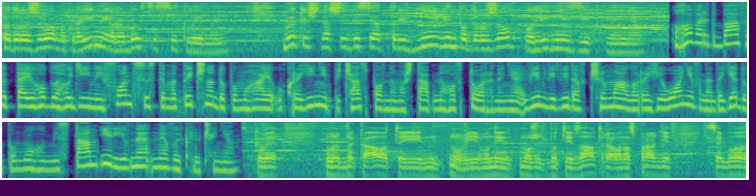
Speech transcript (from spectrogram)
подорожував Україною і робив ці світлини. Виключно 63 дні він подорожував по лінії зіткнення. Говард Баффет та його благодійний фонд систематично допомагає Україні під час повномасштабного вторгнення. Він відвідав чимало регіонів, надає допомогу містам і рівне не виключення. коли були блекаути, ну, і вони можуть бути і завтра, але насправді це було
